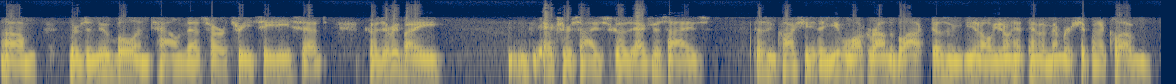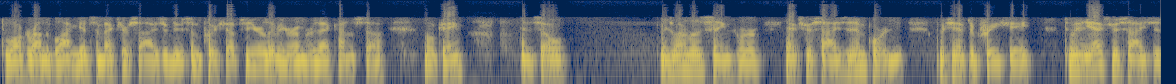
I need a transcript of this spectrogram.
Um, there's a new bull in town. That's our three CD set because everybody exercises because exercise doesn't cost you anything. You can walk around the block. Doesn't you know? You don't have to have a membership in a club to walk around the block and get some exercise or do some push-ups in your living room or that kind of stuff. Okay, and so it's one of those things where exercise is important, but you have to appreciate that when you exercise, you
